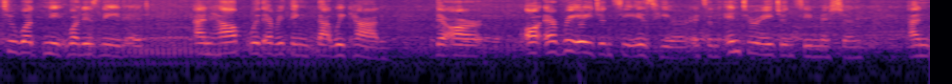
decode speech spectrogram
to what what is needed and help with everything that we can. There are all, every agency is here. It's an interagency mission, and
